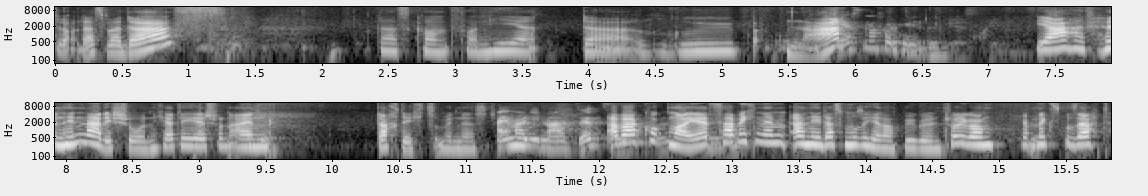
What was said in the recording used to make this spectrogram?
So, das war das. Das kommt von hier darüber. Na? Erstmal von hinten. Ja, hinten hatte ich schon. Ich hatte hier schon einen. Dachte ich zumindest. Einmal die Naht setzen. Aber guck mal, jetzt habe ich ne. Ah, nee, das muss ich ja noch bügeln. Entschuldigung, ich habe nichts gesagt.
